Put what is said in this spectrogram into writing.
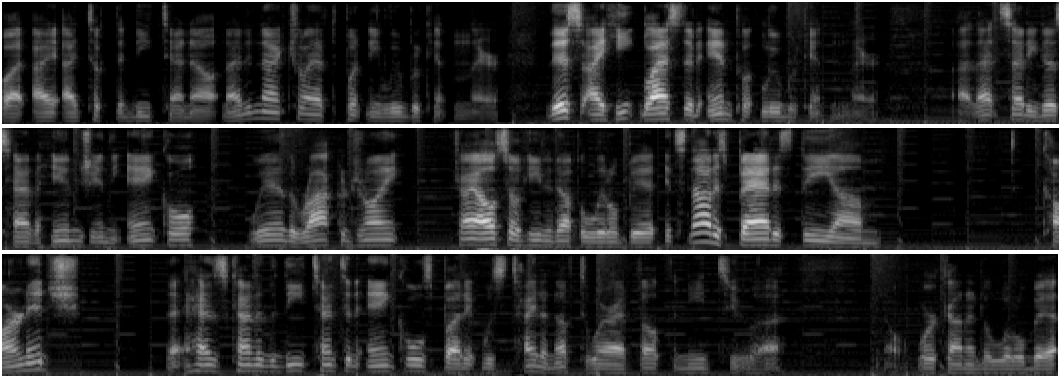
but I, I took the detent out, and I didn't actually have to put any lubricant in there. This, I heat blasted and put lubricant in there. Uh, that said, he does have a hinge in the ankle with a rocker joint, which I also heated up a little bit. It's not as bad as the um, Carnage that has kind of the detented ankles, but it was tight enough to where I felt the need to uh, you know, work on it a little bit.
